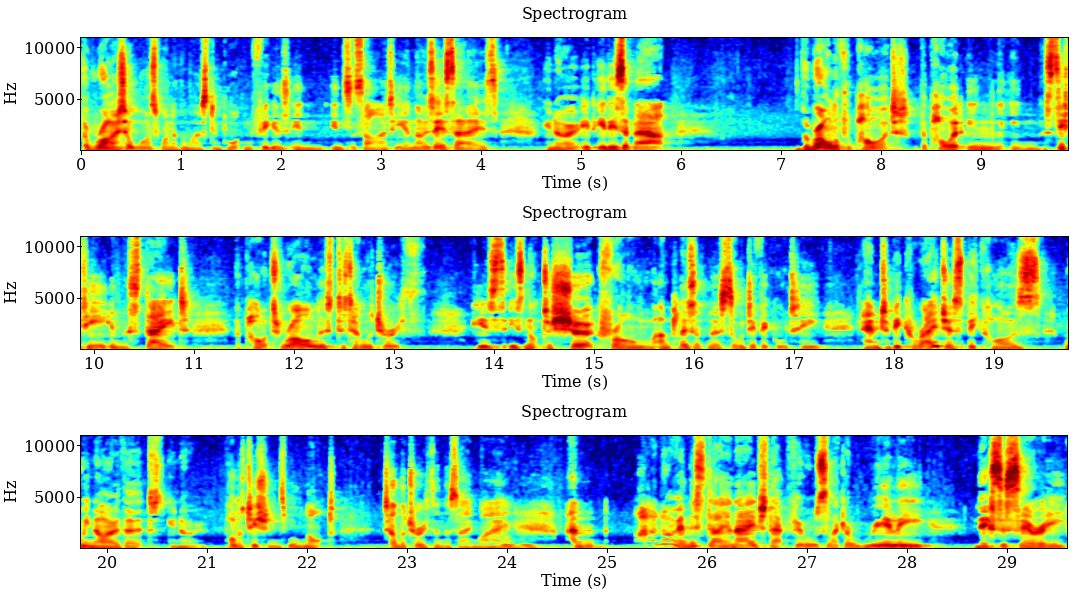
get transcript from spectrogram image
the writer was one of the most important figures in, in society. And those essays, you know, it, it is about the role of the poet, the poet in, in the city, in the state. The poet's role is to tell the truth, is, is not to shirk from unpleasantness or difficulty, and to be courageous because we know that, you know, politicians will not tell the truth in the same way. Mm-hmm. And I don't know, in this day and age, that feels like a really necessary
